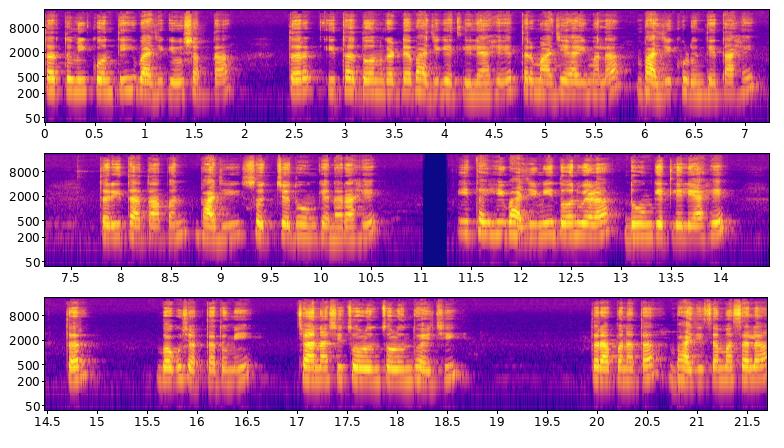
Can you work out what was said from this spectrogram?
तर तुम्ही कोणतीही भाजी घेऊ शकता. तर इथं दोन गड्डे भाजी घेतलेली आहे. तर माझी आई मला भाजी खुडून देत आहे. तर इथं आता आपण भाजी स्वच्छ धुवून घेणार आहे. इथं ही भाजी मी दोन वेळा धुवून घेतलेली आहे. तर बघू शकता तुम्ही छान अशी चोळून चोळून धुवायची. तर आपण आता भाजीचा मसाला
